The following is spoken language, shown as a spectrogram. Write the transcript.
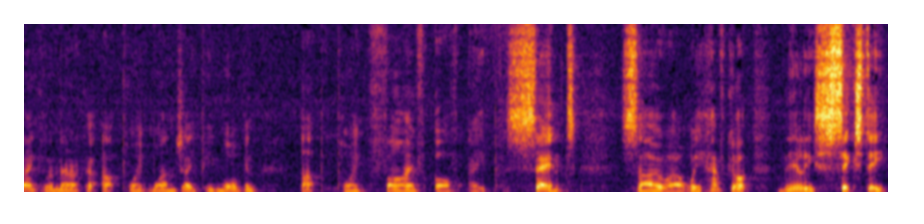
Bank of America up 0.1, JP Morgan up 0.5 of a percent. So uh, we have got nearly 60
